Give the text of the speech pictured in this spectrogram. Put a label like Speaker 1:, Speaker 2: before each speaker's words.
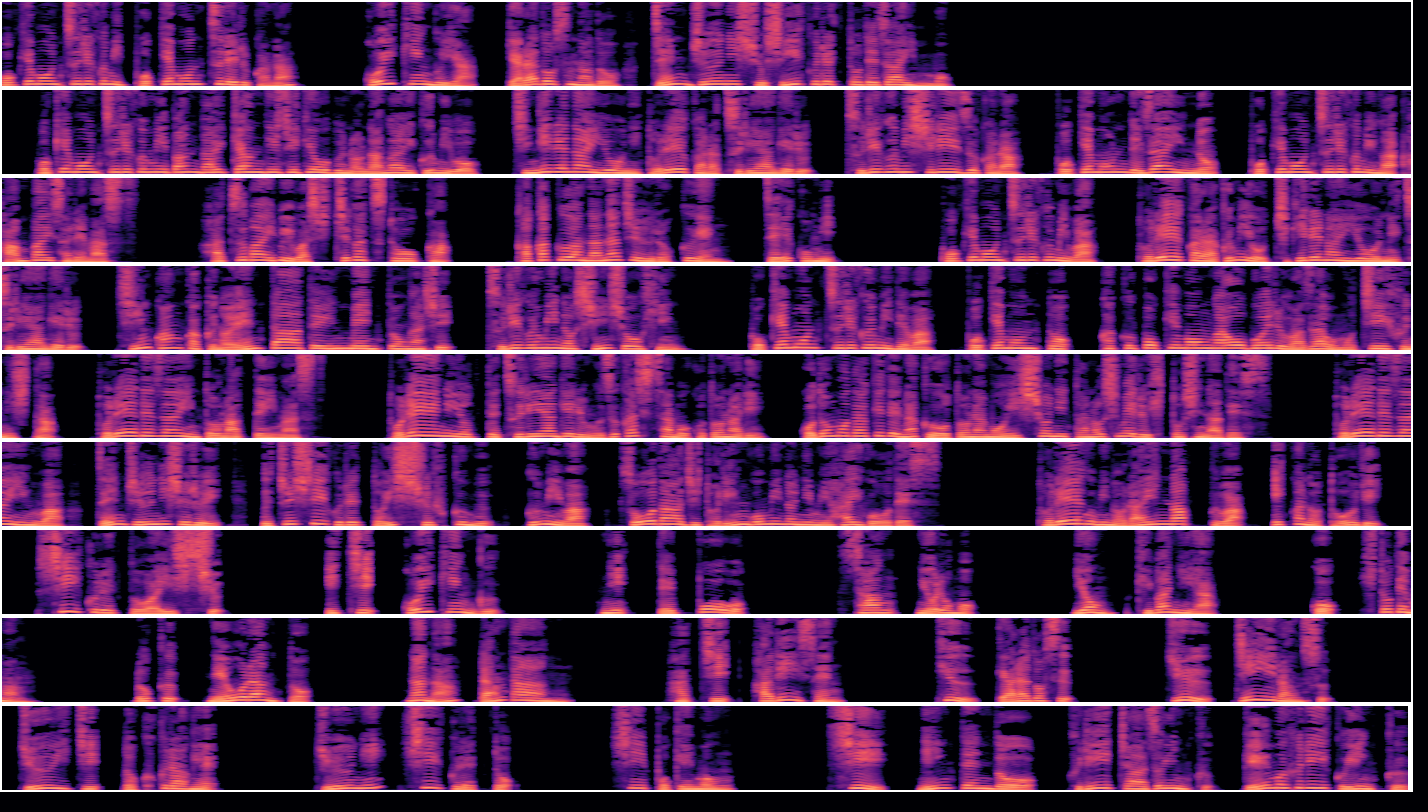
Speaker 1: ポケモン釣り組ポケモン釣れるかな？コイキングやギャラドスなど全12種シークレットデザインも。ポケモン釣り組バンダイキャンディ事業部の長いグミをちぎれないようにトレーから釣り上げる釣り組シリーズからポケモンデザインのポケモン釣り組が販売されます。発売日は7月10日。価格は76円、税込み。ポケモン釣り組はトレーからグミをちぎれないように釣り上げる新感覚のエンターテインメント菓子、釣り組の新商品。ポケモン釣り組ではポケモンと各ポケモンが覚える技をモチーフにしたトレーデザインとなっています。トレーによって釣り上げる難しさも異なり、子供だけでなく大人も一緒に楽しめる一品です。トレーデザインは全12種類、うちシークレット1種含む、グミはソーダ味とリンゴミの2未配合です。トレーグミのラインナップは以下の通り。シークレットは1種。1、コイキング。2、鉄砲。3、ニョロモ。4、キバニア。5、ヒトデマン。6、ネオラント。7、ランターン。8、ハリーセン。9、ギャラドス。10、ジーランス。11、ドククラゲ。12、シークレット。C ポケモン。C、ニンテンドー、クリーチャーズインク、ゲームフリークインク。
